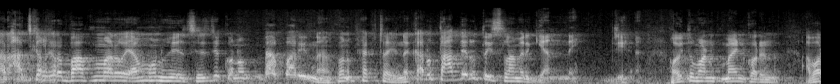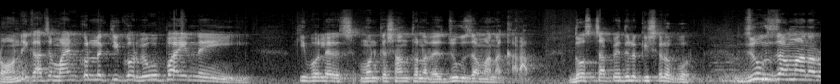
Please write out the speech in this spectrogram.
আর আজকালকার বাপ মারও এমন হয়েছে যে কোনো ব্যাপারই না, কোনো ফ্যাক্টরি না, কারণ তাদেরও তো ইসলামের জ্ঞান নেই। জি হ্যাঁ হয়তো মাইন্ড করে না, আবার অনেক আছে মাইন্ড করলে কি করবে, উপায় নেই। কি বলে মনকে সান্ত্বনা দেয়, যুগ জামানা খারাপ, দোষ চাপিয়ে দিল কিসের ওপর? যুগ জামানার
